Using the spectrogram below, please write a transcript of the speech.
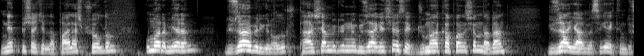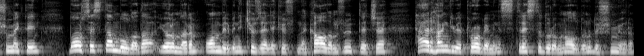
net bir şekilde paylaşmış oldum. Umarım yarın güzel bir gün olur. Perşembe gününü güzel geçirirsek Cuma kapanışını da ben güzel gelmesi gerektiğini düşünmekteyim. Borsa İstanbul'da da yorumlarım 11.252 üstünde kaldığımız müddetçe herhangi bir problemin stresli durumun olduğunu düşünmüyorum.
